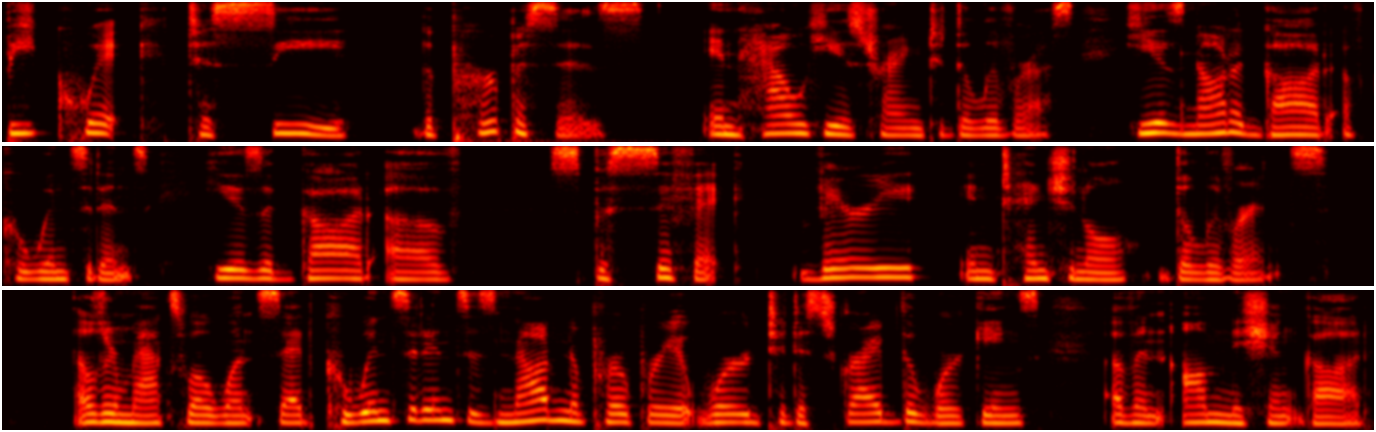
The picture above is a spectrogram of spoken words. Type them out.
be quick to see the purposes in how he is trying to deliver us. He is not a God of coincidence. He is a God of specific, very intentional deliverance. Elder Maxwell once said, coincidence is not an appropriate word to describe the workings of an omniscient God.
